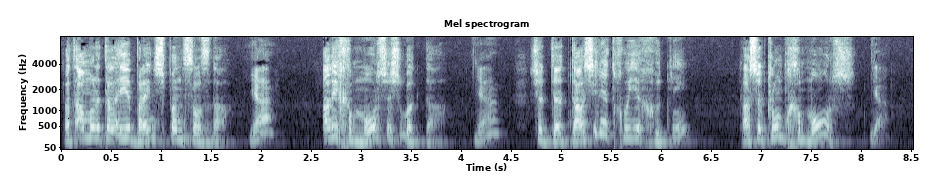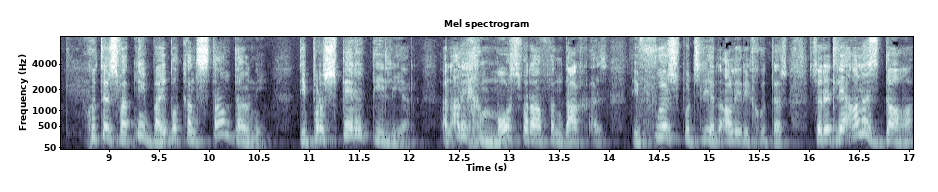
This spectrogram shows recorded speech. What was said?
Want almal het hulle eie breinspinsels daar. Ja. Al die gemors is ook daar. Ja. So dit daar's nie net goeie goed nie. Daar's 'n klomp gemors. Ja. Goeters wat nie Bybel kan standhou nie. Die prosperity leer en al die gemors wat daar vandag is, die voorspoedsleer en al hierdie goeters. So dit lê alles daar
